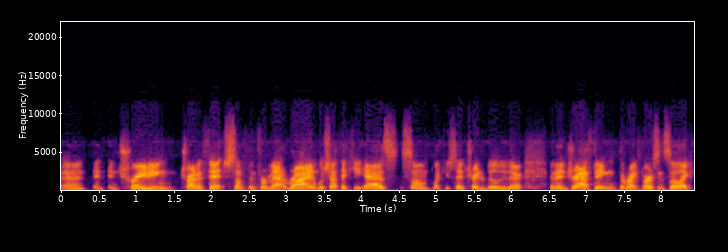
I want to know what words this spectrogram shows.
and, and, and trading, try to fetch something for Matt Ryan, which I think he has some, like you said, tradability there, and then drafting the right person. So, like,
